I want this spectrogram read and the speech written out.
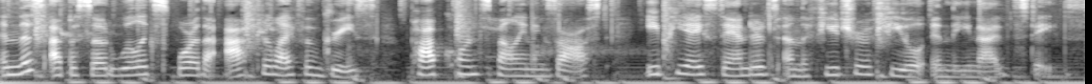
In this episode, we'll explore the afterlife of grease, popcorn smelling exhaust, EPA standards, and the future of fuel in the United States.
